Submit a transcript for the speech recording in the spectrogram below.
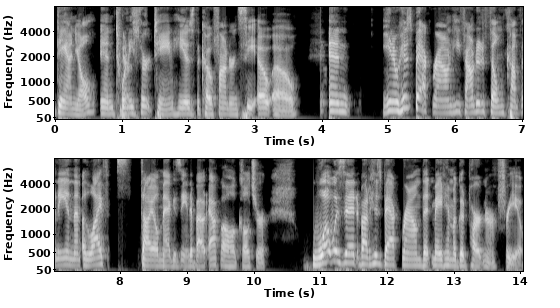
Daniel in 2013. Yes. He is the co founder and COO. And, you know, his background, he founded a film company and then a lifestyle magazine about alcohol culture. What was it about his background that made him a good partner for you?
